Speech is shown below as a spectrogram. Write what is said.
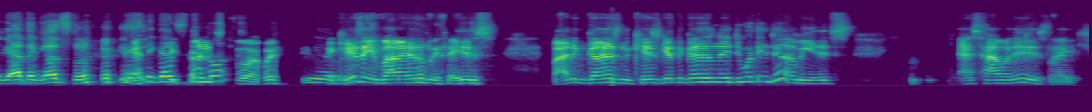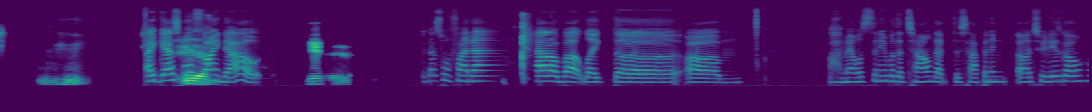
the, at the gun store. At the gun store? store. Yeah. The kids ain't buying them. They just buy the guns, and the kids get the guns, and they do what they do. I mean, it's that's how it is. Like, Mm-hmm. I guess we'll Yeah. find out. yeah, I guess we'll find out, out about like the um oh man, what's the name of the town that this happened in uh, two days ago?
